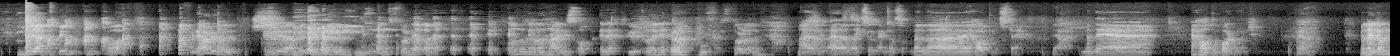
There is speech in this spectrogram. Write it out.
Med pynten på. For det har du bare skjøvet inn i boden som står nede. Og så heis opp, rett ut og rett opp. Uff, står det der. Nei, da, det er ikke så gærent, altså. Men uh, jeg har plåstre. Det har jeg. Men det Jeg hater barnehår. Ja. Men kan,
